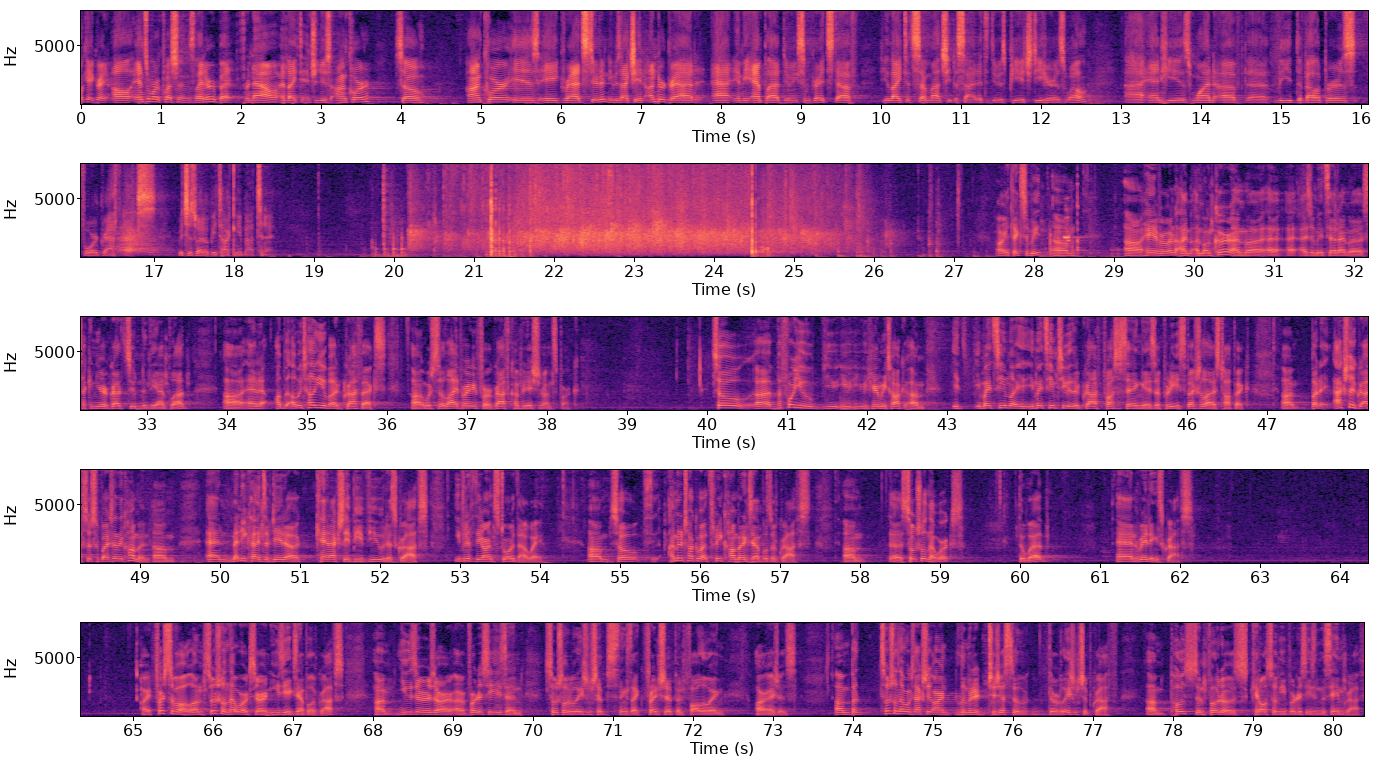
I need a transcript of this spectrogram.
Okay, great. I'll answer more questions later, but for now, I'd like to introduce Ankur. So, Ankur is a grad student. He was actually an undergrad at, in the AMP lab doing some great stuff. He liked it so much, he decided to do his PhD here as well. Uh, and he is one of the lead developers for GraphX, which is what we'll be talking about today. All right, thanks, Amit. Um, uh, hey, everyone. I'm, I'm Ankur. I'm, uh, uh, as Amit said, I'm a second-year grad student in the AMP lab. Uh, and I'll be, I'll be, telling you about GraphX, uh, which is a library for graph computation on Spark. So uh, before you, you, you, hear me talk, um, it, it, might seem like, it might seem to you that graph processing is a pretty specialized topic. Um, but actually, graphs are surprisingly common. Um, and many kinds of data can actually be viewed as graphs, even if they aren't stored that way. Um, so I'm going to talk about three common examples of graphs um, uh, social networks, the web, and ratings graphs. All right, first of all, um, social networks are an easy example of graphs. Um, users are, are, vertices, and social relationships, things like friendship and following, are edges. Um, but social networks actually aren't limited to just the, the relationship graph. Um, posts and photos can also be vertices in the same graph.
